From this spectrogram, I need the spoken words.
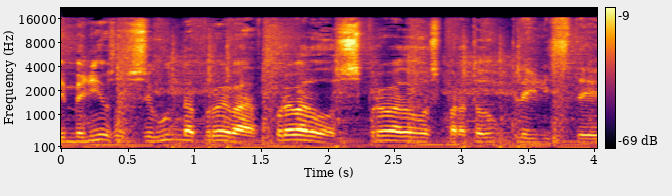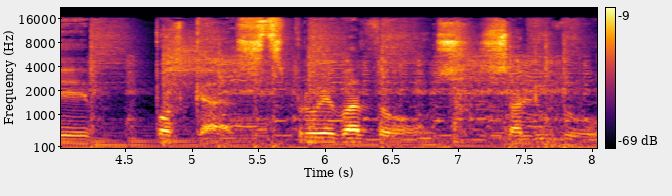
Bienvenidos a su segunda prueba, prueba 2, prueba 2 para todo un playlist de podcasts, prueba 2, saludos.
